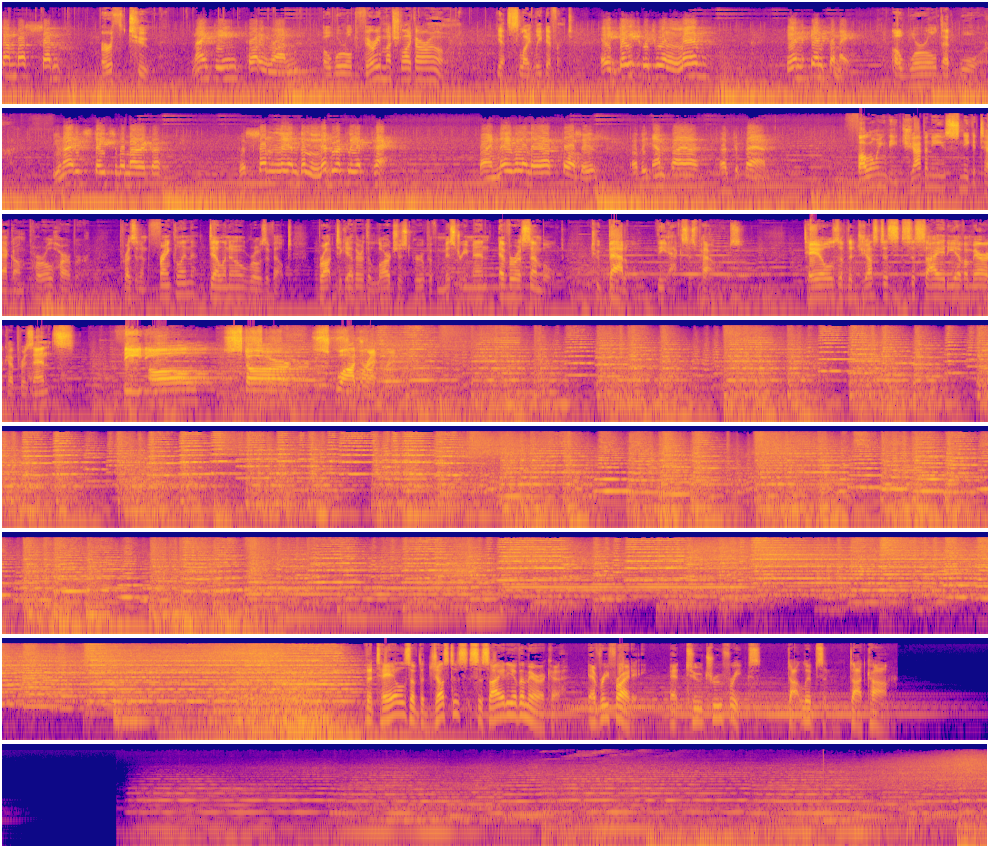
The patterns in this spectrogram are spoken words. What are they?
December 7th, Earth 2, 1941, a world very much like our own, yet slightly different. a date which will live in infamy. A world at war. The United States of America was suddenly and deliberately attacked by naval and air forces of the Empire of Japan. Following the Japanese sneak attack on Pearl Harbor, President Franklin Delano Roosevelt brought together the largest group of mystery men ever assembled to battle the Axis powers. Tales of the Justice Society of America presents the All Star Squadron. Tales of the Justice Society of America, every Friday at twotruefreaks.libsyn.com.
